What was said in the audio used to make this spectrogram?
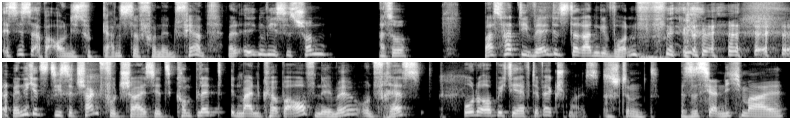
es ist aber auch nicht so ganz davon entfernt, weil irgendwie ist es schon, also was hat die Welt jetzt daran gewonnen, wenn ich jetzt diese Junkfood-Scheiße jetzt komplett in meinen Körper aufnehme und fress oder ob ich die Hälfte wegschmeiß? Das stimmt. Es ist ja nicht mal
